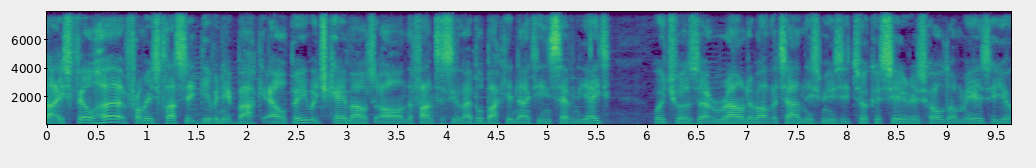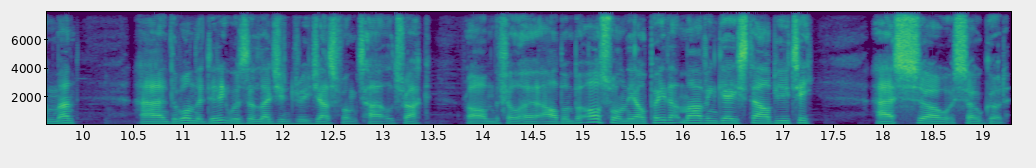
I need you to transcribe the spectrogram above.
That is Phil Hurtt from his classic Giving It Back LP, which came out on the Fantasy label back in 1978, which was around about the time this music took a serious hold on me as a young man. And the one that did it was the legendary jazz funk title track from the Phil Hurtt album, but also on the LP, that Marvin Gaye style beauty. Uh, so, so good.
